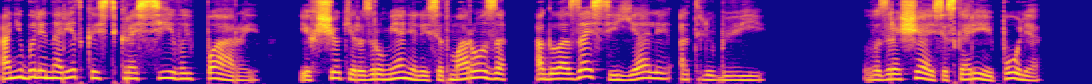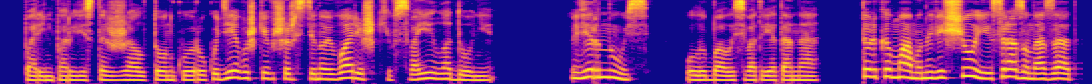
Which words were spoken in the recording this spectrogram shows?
они были на редкость красивой парой. Их щеки разрумянились от мороза, а глаза сияли от любви. «Возвращайся скорее, Поля!» Парень порывисто сжал тонкую руку девушки в шерстяной варежке в своей ладони. «Вернусь!» — улыбалась в ответ она. «Только маму навещу и сразу назад!»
